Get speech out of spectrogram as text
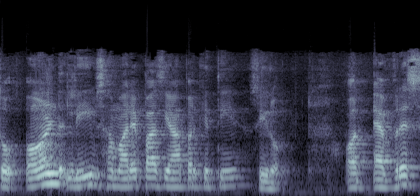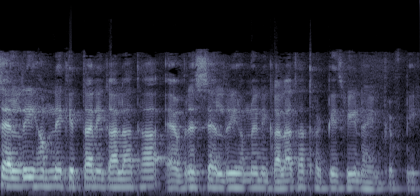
तो अर्नड लीव्स हमारे पास यहाँ पर कितनी है? ज़ीरो और एवरेज सैलरी हमने कितना निकाला था? एवरेज सैलरी हमने निकाला था थर्टी थ्री नाइन फिफ्टी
